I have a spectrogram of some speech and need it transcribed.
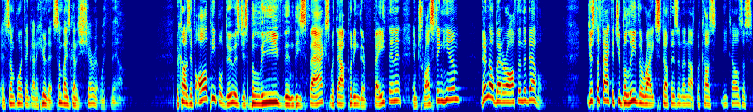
At some point, they've got to hear that. Somebody's got to share it with them. Because if all people do is just believe in these facts without putting their faith in it and trusting Him, they're no better off than the devil. Just the fact that you believe the right stuff isn't enough because he tells us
